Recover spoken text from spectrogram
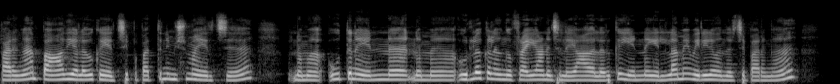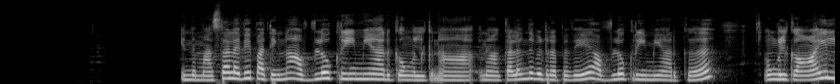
பாருங்கள் பாதி அளவுக்கு ஆயிடுச்சு இப்போ பத்து நிமிஷம் ஆயிடுச்சு நம்ம ஊற்றின எண்ணெய் நம்ம உருளைக்கிழங்கு ஃப்ரை ஆனிச்சு இல்லையா? அதில் இருக்க எண்ணெய் எல்லாமே வெளியில் வந்துருச்சு பாருங்கள் இந்த மசாலாவே பார்த்தீங்கன்னா அவ்வளோ க்ரீமியாக இருக்குது உங்களுக்கு. நான் நான் கலந்து விடுறப்பவே அவ்வளோ க்ரீமியாக இருக்குது உங்களுக்கு ஆயில்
